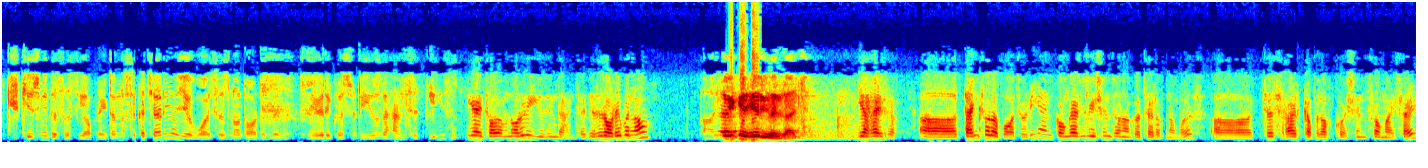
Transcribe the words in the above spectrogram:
excuse me, this is the operator. Mr. Kacharia, your voice is not audible. May we request you to use the handset, please? Yeah, I'm already using the handset. Is it audible now? Uh, yeah, we can hear you, Raj. Yeah, hi, sir. Uh, thanks for the opportunity and congratulations on a good set of numbers. Uh, just had a couple of questions from my side.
